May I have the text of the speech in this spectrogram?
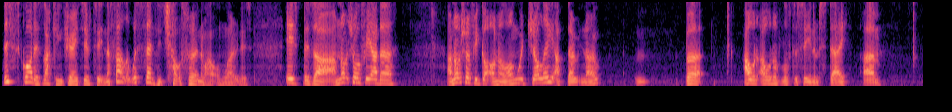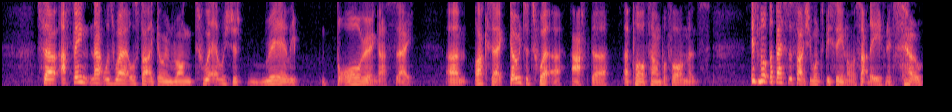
this squad is lacking creativity, and the fact that we're sending Charles Vernon out on loan is is bizarre. I'm not sure if he had a. I'm not sure if he got on along with Jolly. I don't know, but I would I would have loved to seen him stay. Um, so I think that was where it all started going wrong. Twitter was just really boring. I say, um, like I said, going to Twitter after a poor town performance is not the best that's you want to be seen on a Saturday evening. So,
